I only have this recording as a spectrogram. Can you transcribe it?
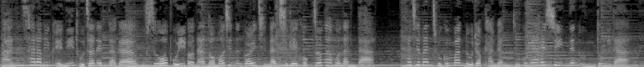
많은 사람이 괜히 도전했다가 우스워 보이거나 넘어지는 걸 지나치게 걱정하곤 한다. 하지만 조금만 노력하면 누구나 할 수 있는 운동이다.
